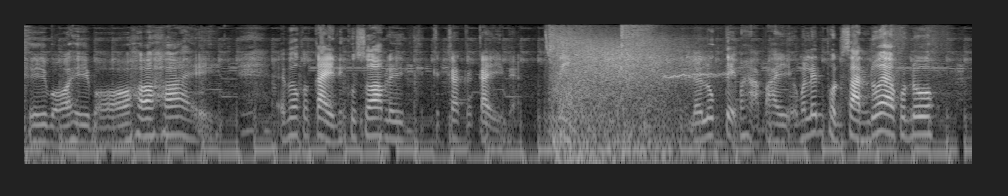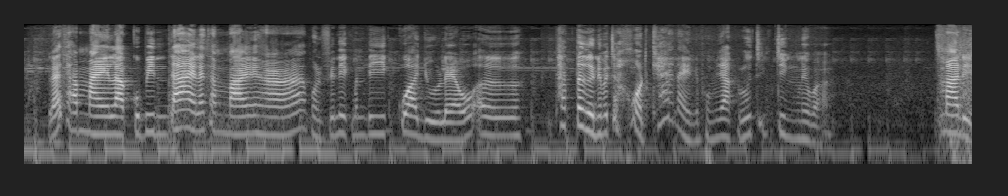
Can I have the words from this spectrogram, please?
เฮ้ยบอเฮ้ยบอฮ่าไอ้พวกกระไก่นี่กูชอบเลยกระกระไก่เนี่ยนี่แล้วลูกเตะมาหาไปเอามาเล่นผลสั่นด้วยอะคนดู และทำไมล่ะกูบินได้แล้วทำไมฮะ ผลฟินิกมันดีกว่าอยู่แล้ว เออ ถ้าตื่นเนี่ยมันจะโหดแค่ไหนเนี่ยผมอยากรู้จริง ๆ เลยว่ะ มาดิ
